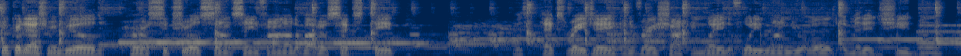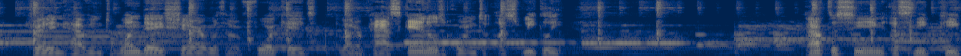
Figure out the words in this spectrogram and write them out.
Kim Kardashian revealed her six-year-old son Saint found out about her sex tape with ex Ray J in a very shocking way. The 41-year-old admitted she had been dreading having to one day share with her four kids about her past scandals, according to Us Weekly. After seeing a sneak peek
